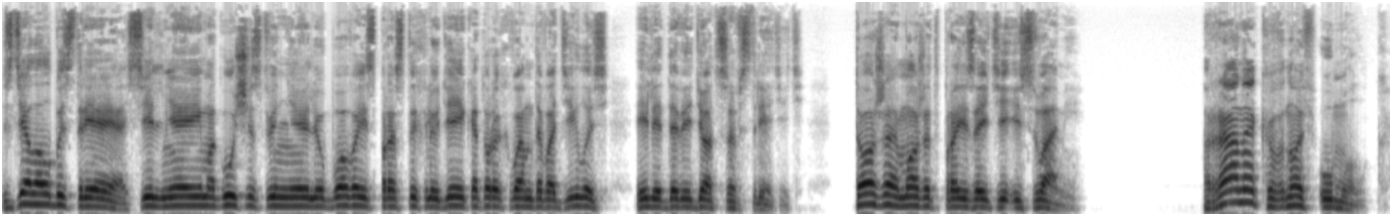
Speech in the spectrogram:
сделал быстрее, сильнее и могущественнее любого из простых людей, которых вам доводилось или доведется встретить. То же может произойти и с вами». Ранек вновь умолк.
